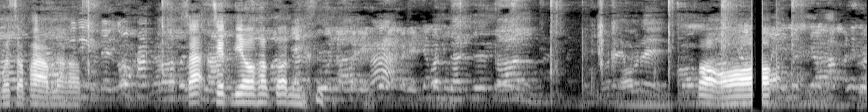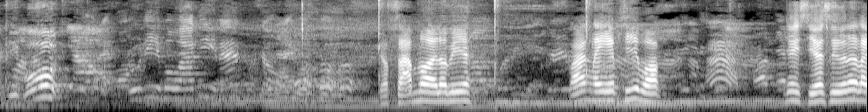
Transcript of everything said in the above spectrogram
เบิดสภาพแล้วครับซะเสร็จเดียวครับตอนนี้ ก็ออกดีพูดเกือบสามร้อยแล้วพี่วางในเอฟซีบอกยายเสียซื้อแล้วไร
